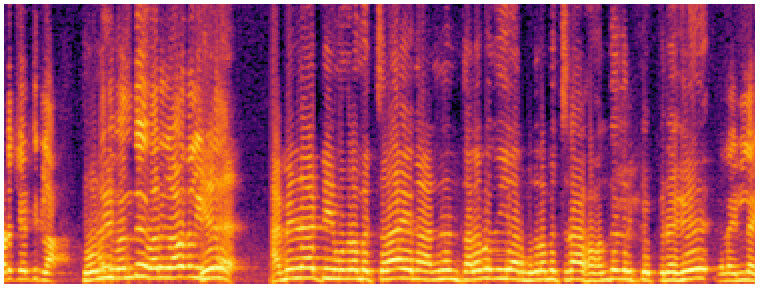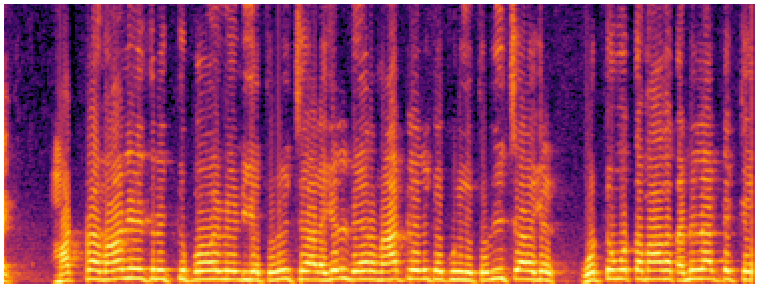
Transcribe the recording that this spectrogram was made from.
உடைச்சு எடுத்துக்கலாம். தொழில் வந்து வருங்காலத்தில் இல்ல. தமிழ்நாட்டின் முதலமைச்சரா எங்க அண்ணன் தளபதியார் முதலமைச்சராக வந்ததற்கு பிறகு இல்லை மற்ற மாநிலத்திற்கு போக வேண்டிய தொழிற்சாலைகள் வேற நாட்டில் இருக்கக்கூடிய தொழிற்சாலைகள் ஒட்டுமொத்தமாக தமிழ்நாட்டுக்கு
